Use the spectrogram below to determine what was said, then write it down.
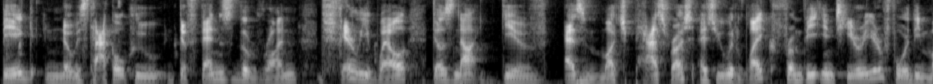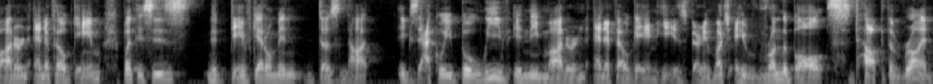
big nose tackle who defends the run fairly well, does not give as much pass rush as you would like from the interior for the modern NFL game. But this is Dave Gettleman does not exactly believe in the modern NFL game. He is very much a run the ball, stop the run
